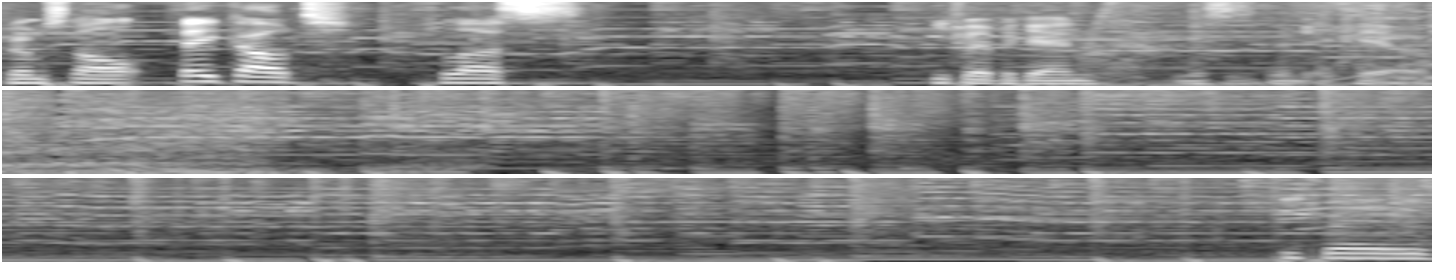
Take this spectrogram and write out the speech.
Grimmsnarl, Fake Out, plus Heatwave again, and this is going to be a KO. Heatwave,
